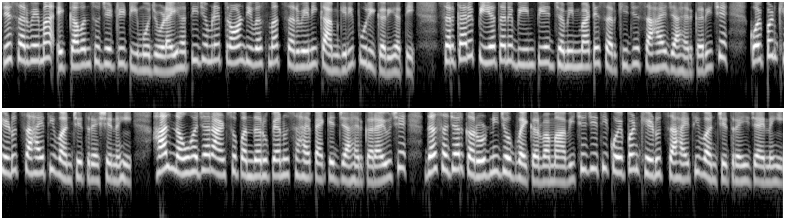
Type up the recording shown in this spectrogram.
જે સર્વેમાં એકાવનસો જેટલી ટીમો જોડાઈ હતી, જેમણે ત્રણ દિવસમાં જ સર્વેની કામગીરી પૂરી કરી હતી. સરકારે પિયત અને બિનપિયત જમીન માટે સરખી જે સહાય જાહેર કરી છે, કોઈપણ ખેડૂત સહાયથી વંચિત રહેશે નહીં. હાલ નવ રૂપિયાનું સહાય પેકેજ જાહેર કરાયું છે, દસ હજાર કરોડની જોગવાઈ કરવામાં આવી છે, જેથી કોઈપણ ખેડૂત સહાયથી વંચિત રહી જાય નહીં.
